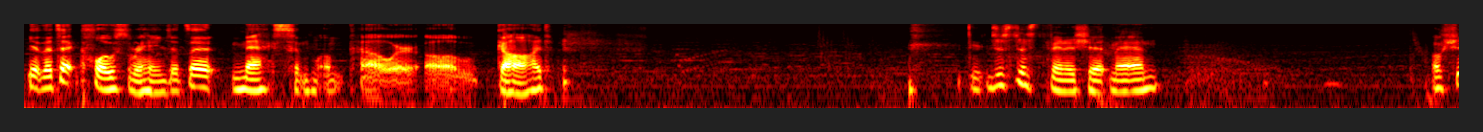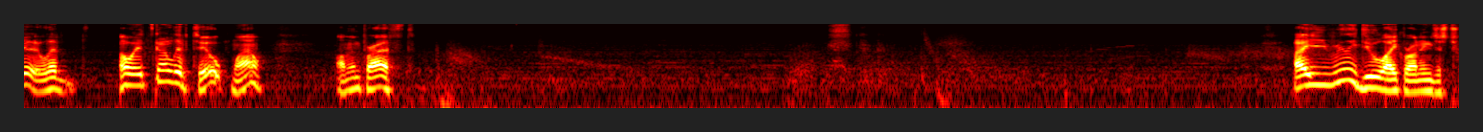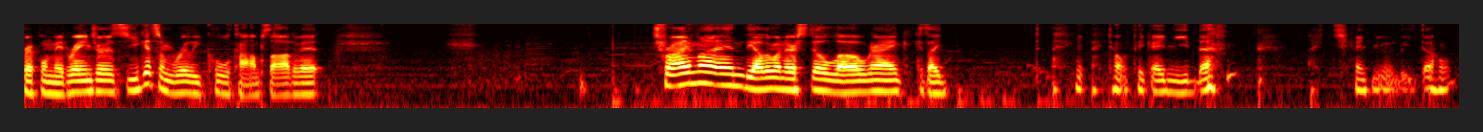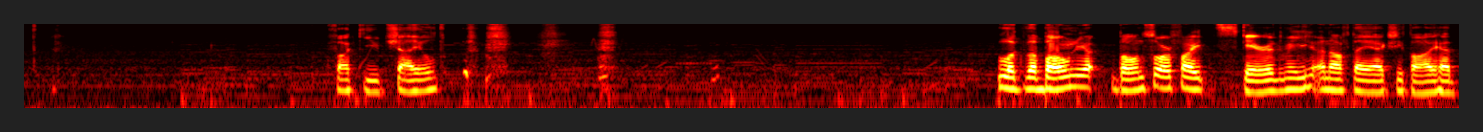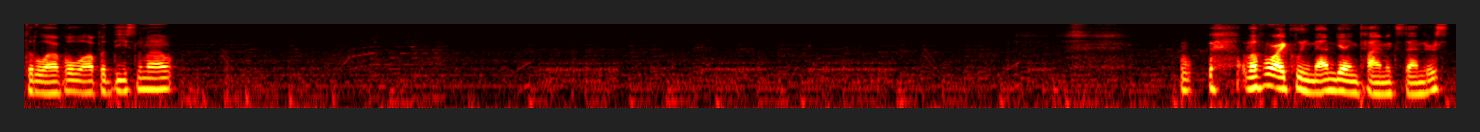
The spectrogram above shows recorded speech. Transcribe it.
Yeah, that's at close range. That's at maximum power. Oh, God. just, just finish it, man. Oh, shit, it lived. Oh, it's gonna live too. Wow. I'm impressed. I really do like running just triple mid rangers. You get some really cool comps out of it. Trima and the other one are still low rank because I I don't think I need them. I genuinely don't. Fuck you, child. Look, the bone Bonesaur fight scared me enough that I actually thought I had to level up a decent amount. Before I clean that, I'm getting time extenders.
